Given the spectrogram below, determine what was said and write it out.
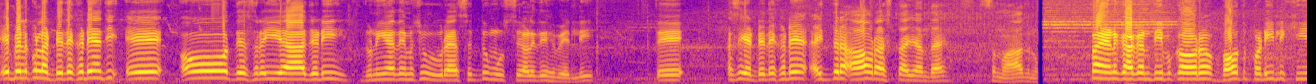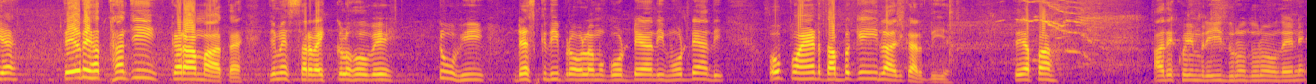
ਇਹ ਬਿਲਕੁਲ ਅੱਡੇ ਤੇ ਖੜੇ ਆ ਜੀ। ਇਹ ਉਹ ਦਿਸ ਰਹੀ ਆ ਜਿਹੜੀ ਦੁਨੀਆ ਦੇ ਮਸ਼ਹੂਰ ਹੈ, ਸਿੱਧੂ ਮੂਸੇ ਵਾਲੀ ਦੀ ਹਵੇਲੀ। ਤੇ ਅਸੀਂ ਅੱਡੇ ਤੇ ਖੜੇ ਆ। ਇੱਧਰ ਆਹ ਰਸਤਾ ਜਾਂਦਾ ਸਮਾਧ ਨੂੰ। ਭੈਣ ਗਗਨਦੀਪ ਕੌਰ, ਬਹੁਤ ਪੜ੍ਹੀ ਲਿਖੀ ਹੈ। ਤੇ ਉਹਦੇ ਹੱਥਾਂ 'ਚ ਹੀ ਕਰਾਮਾਤ ਹੈ। ਜਿਵੇਂ ਸਰਵਾਈਕਲ ਹੋਵੇ ਢੂਹੀ ਡਿਸਕ ਦੀ ਪ੍ਰੋਬਲਮ ਗੋਡਿਆਂ ਦੀ ਮੋਢਿਆਂ ਦੀ ਉਹ ਪੁਆਇੰਟ ਦੱਬ ਕੇ ਹੀ ਇਲਾਜ ਕਰਦੀ ਹੈ। ਤੇ ਆਪਾਂ ਆ ਦੇਖੋ ਜੀ ਮਰੀਜ਼ ਦੂਰੋਂ ਦੂਰੋਂ ਆਉਂਦੇ ਨੇ।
